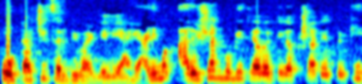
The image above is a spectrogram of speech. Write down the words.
पोटाची चरबी वाढलेली आहे. आणि मग आरशात बघितल्यावरती लक्षात येतं की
